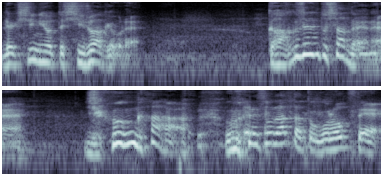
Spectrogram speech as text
歴史によって知るわけ俺。愕然としたんだよね。自分が生まれ育ったところって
